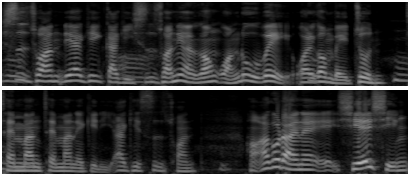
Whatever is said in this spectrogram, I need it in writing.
试穿，你爱去家己四川。你若讲网络买，我讲袂准，千万千万会记你爱去四川。好，啊，过来呢，鞋型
